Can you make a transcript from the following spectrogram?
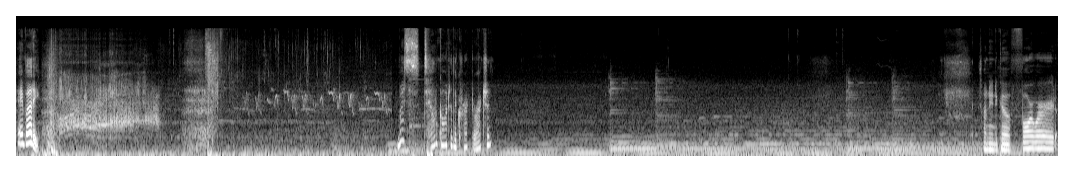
Hey, buddy. Am I still going in the correct direction? So I need to go forward,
